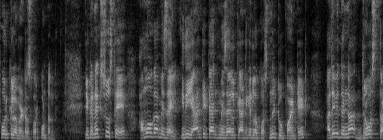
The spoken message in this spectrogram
four kilometres వరకు ఉంటుంది. ఇక నెక్స్ట్ చూస్తే అమోగా మిజైల్ ఇది యాంటీ ట్యాంక్ మిజైల్ కేటగిరీలోకి వస్తుంది టూ పాయింట్ ఎయిట్ అదేవిధంగా ద్రోస్త్ర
